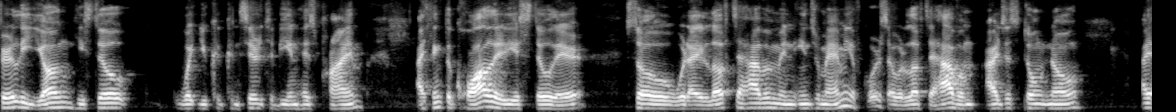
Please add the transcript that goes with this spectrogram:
fairly young. He's still what you could consider to be in his prime. I think the quality is still there. So would I love to have him in Inter Miami? Of course, I would love to have him. I just don't know I,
